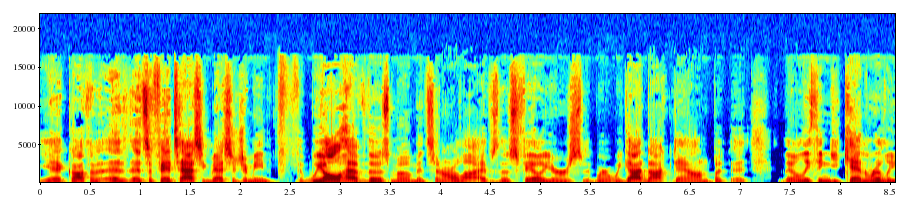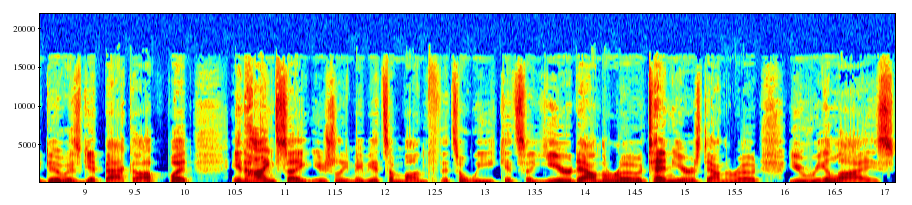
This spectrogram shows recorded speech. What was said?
Yeah, Gautam, it's a fantastic message. I mean, we all have those moments in our lives, those failures where we got knocked down, but uh, the only thing you can really do is get back up. But in hindsight, usually maybe it's a month, it's a week, it's a year down the road, 10 years down the road, you realize,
